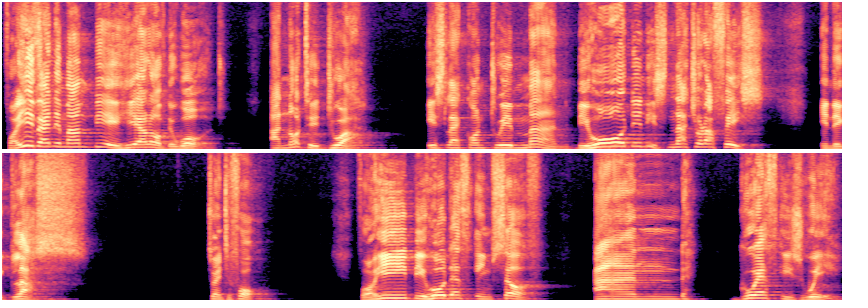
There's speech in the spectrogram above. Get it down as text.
For if any man be a hearer of the word and not a doer, is like unto a man beholding his natural face in a glass. 24. For he beholdeth himself and goeth his way,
